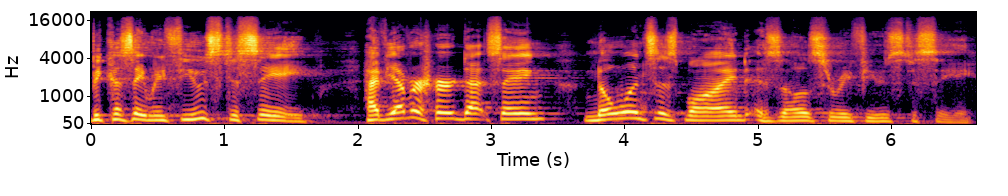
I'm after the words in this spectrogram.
Because they refused to see. Have you ever heard that saying? No one's as blind as those who refuse to see.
